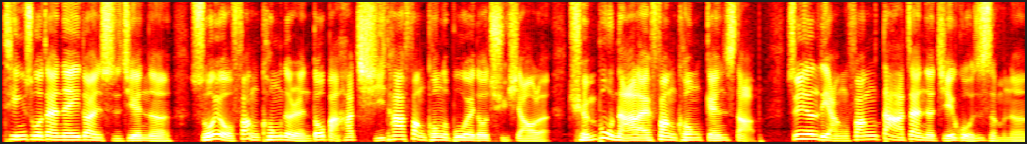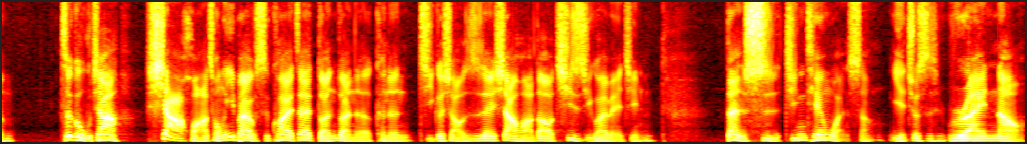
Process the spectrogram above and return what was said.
听说在那一段时间呢，所有放空的人都把他其他放空的部位都取消了，全部拿来放空 GameStop。所以两方大战的结果是什么呢？这个股价下滑，从一百五十块在短短的可能几个小时之内下滑到七十几块美金。但是今天晚上，也就是 right now。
